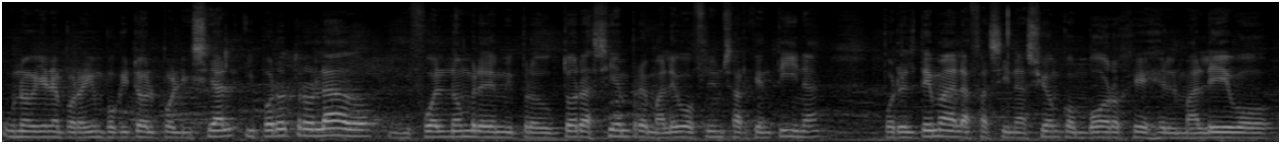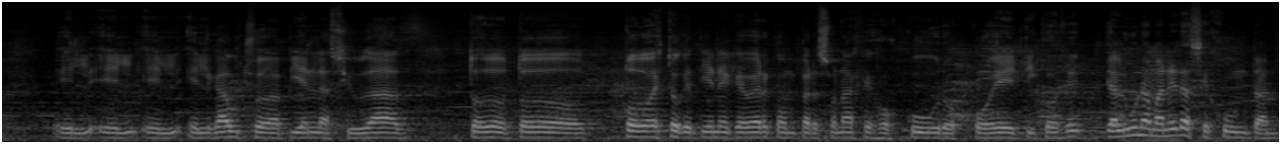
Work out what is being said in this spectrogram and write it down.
Uno viene por ahí un poquito del policial. Y por otro lado, y fue el nombre de mi productora siempre, Malevo Films Argentina, por el tema de la fascinación con Borges, el Malevo, el, gaucho de a pie en la ciudad, todo, todo, todo esto que tiene que ver con personajes oscuros, poéticos, de alguna manera se juntan.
